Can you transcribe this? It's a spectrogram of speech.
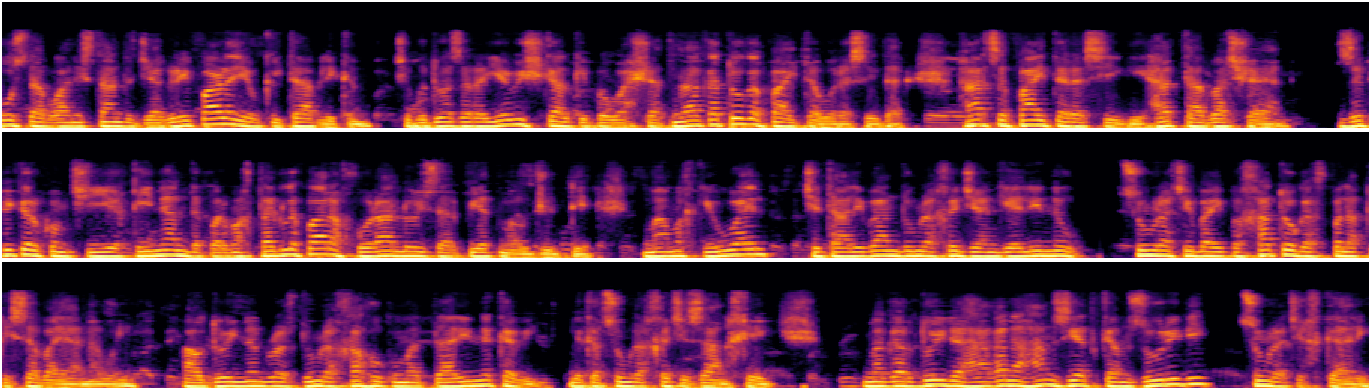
اوس د افغانستان د جګړې په اړه یو کتاب لیکم، چې په دوه زره یوویشت کال کې په وحشتناکه توګه پای ته ورسېده. هر څه پای ته رسېږي، حتی بد شیان. زه فکر کوم چې یقیناً د پرمختګ لپاره خورا لوی ظرفیت موجود دی. ما مخکې وویل چې طالبان دومره ښه جنګیالي نه وو. څومره چې به یې په ښه توګه خپله قیصه بیانول او دوی نن ورځ دومره ښه حکومت داري نه کوي لکه څومره ښه چې ځان ښیي مګر دوی د هغه نه هم زیات کمزوري دي څومره چې ښکاري.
